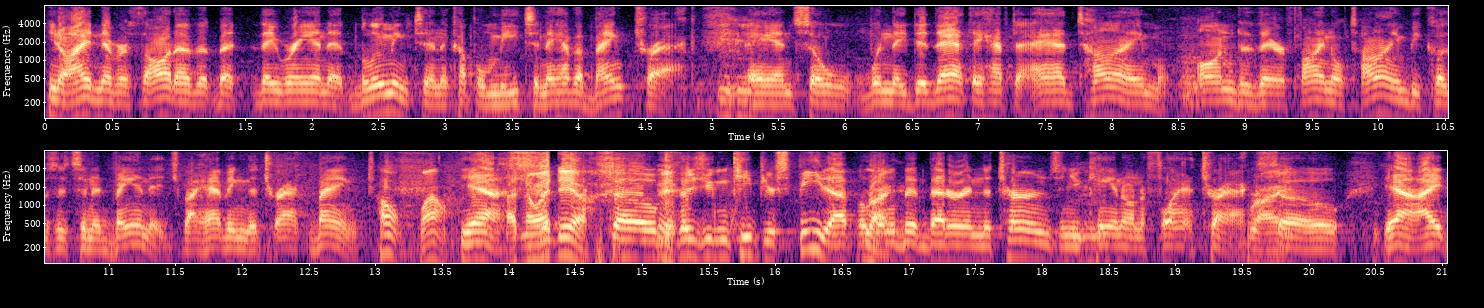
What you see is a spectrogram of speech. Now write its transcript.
you know, I had never thought of it, but they ran at Bloomington a couple meets, and they have a bank track. And so when they did that, they have to add time onto their final time because it's an advantage by having the track banked. Oh wow! Yeah. I had no idea. So Because you can keep your speed up a little bit better in the turns than you can on a flat track. Right. So yeah, I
